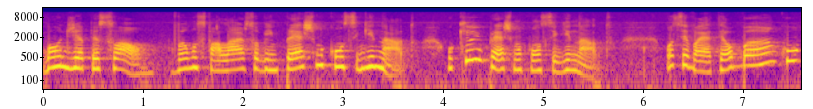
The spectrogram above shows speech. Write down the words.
Bom dia pessoal, vamos falar sobre empréstimo consignado. O que é o empréstimo consignado? Você vai até o banco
